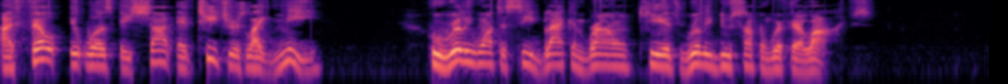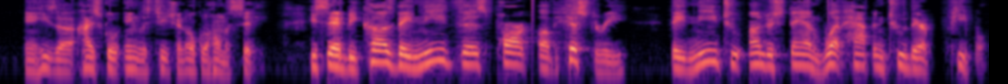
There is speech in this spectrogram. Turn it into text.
I felt it was a shot at teachers like me who really want to see black and brown kids really do something with their lives. And he's a high school English teacher in Oklahoma City. He said, because they need this part of history they need to understand what happened to their people.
